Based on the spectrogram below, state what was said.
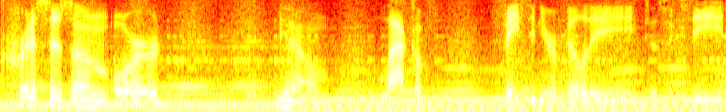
criticism or, you know, lack of faith in your ability to succeed,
